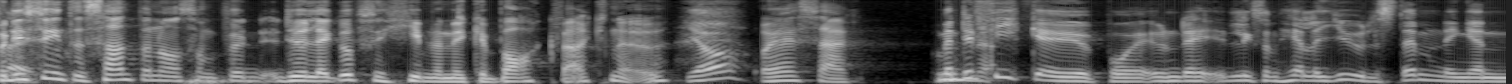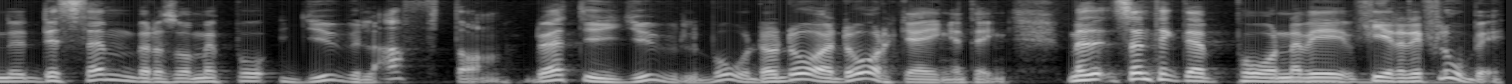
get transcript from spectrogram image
för det är så intressant med någon som, för du lägger upp så himla mycket bakverk nu. Ja. Och jag är så här, Men det fikar jag ju på under liksom hela julstämningen, december och så, men på julafton, då äter jag julbord och då, då orkar jag ingenting. Men sen tänkte jag på när vi firar i Floby,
